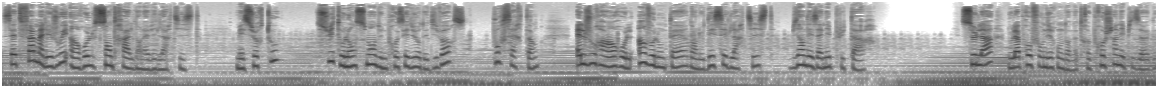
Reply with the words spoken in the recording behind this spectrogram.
Cette femme allait jouer un rôle central dans la vie de l'artiste, mais surtout, suite au lancement d'une procédure de divorce, pour certains, elle jouera un rôle involontaire dans le décès de l'artiste bien des années plus tard. Cela, nous l'approfondirons dans notre prochain épisode.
